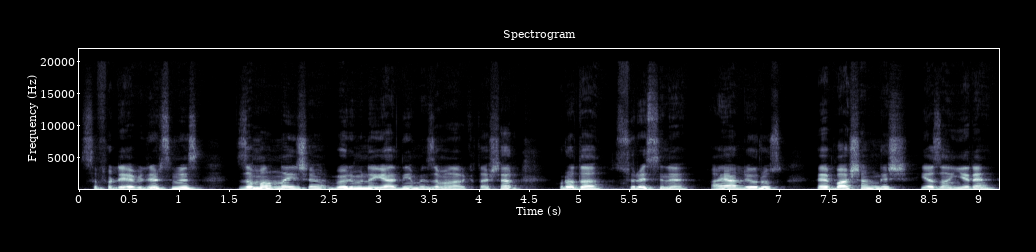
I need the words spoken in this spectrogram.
sıfırlayabilirsiniz. Zamanlayıcı bölümüne geldiğimiz zaman arkadaşlar burada süresini ayarlıyoruz ve başlangıç yazan yere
